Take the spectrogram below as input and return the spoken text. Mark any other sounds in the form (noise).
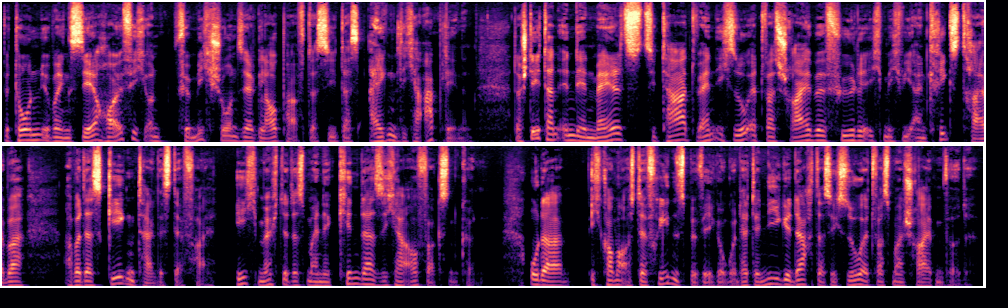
betonen übrigens sehr häufig und für mich schon sehr glaubhaft, dass sie das Eigentliche ablehnen. Da steht dann in den Mails, Zitat, wenn ich so etwas schreibe, fühle ich mich wie ein Kriegstreiber, aber das Gegenteil ist der Fall. Ich möchte, dass meine Kinder sicher aufwachsen können. Oder ich komme aus der Friedensbewegung und hätte nie gedacht, dass ich so etwas mal schreiben würde.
